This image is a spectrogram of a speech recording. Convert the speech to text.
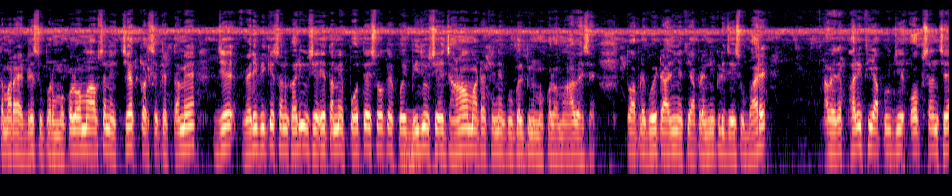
તમારા એડ્રેસ ઉપર મોકલવામાં આવશે ને ચેક કરશે કે તમે જે વેરિફિકેશન કર્યું છે એ તમે પોતે છો કે કોઈ બીજું છે એ જાણવા માટે થઈને ગૂગલ પિન મોકલવામાં આવે છે. તો આપણે ગોઈટા અહીંયાથી આપણે નીકળી જઈશું બહારે હવે ફરીથી આપણું જે ઓપ્શન છે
